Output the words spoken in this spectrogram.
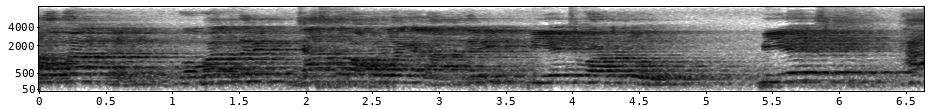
कोबाल्ट कोबाल्ट जरी जास्त वापरला गेला तरी पीएच वाढतो पीएच हा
